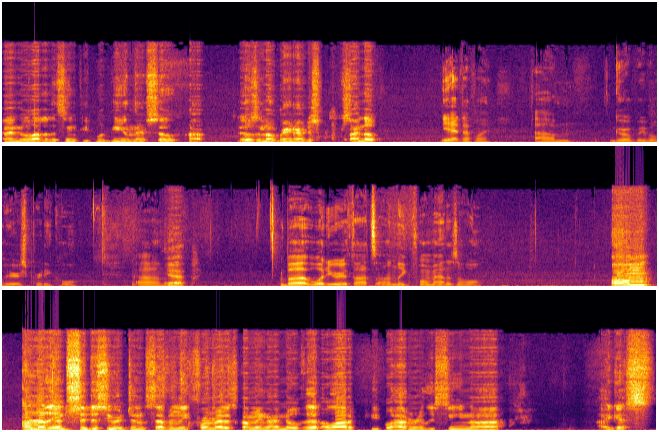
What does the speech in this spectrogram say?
and I knew a lot of the same people would be in there, so uh, it was a no-brainer. I just signed up. Yeah, definitely. Um, group of people here is pretty cool. Um, Yeah. But what are your thoughts on league format as a whole? Um, I'm really interested to see where Gen 7 League format is coming. I know that a lot of people haven't really seen, uh, I guess,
